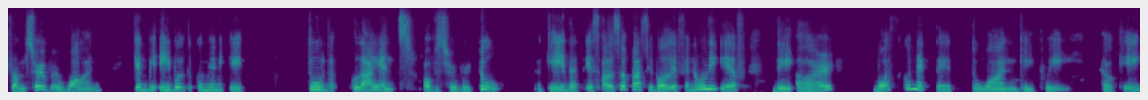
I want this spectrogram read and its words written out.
from server 1 can be able to communicate to the clients of server 2. Okay, that is also possible if and only if they are both connected to one gateway. Okay?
